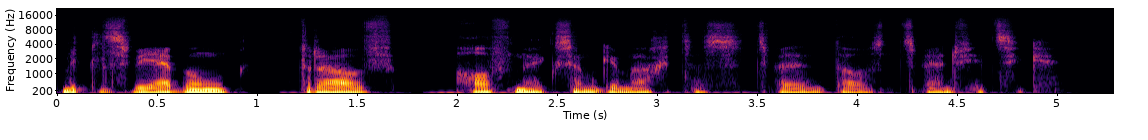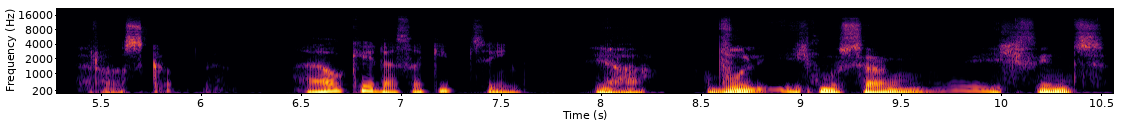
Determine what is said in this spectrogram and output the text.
mittels Werbung darauf aufmerksam gemacht, dass 2042 rauskommt. Ah, okay, das ergibt Sinn. Ja, obwohl ich muss sagen, ich finde es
